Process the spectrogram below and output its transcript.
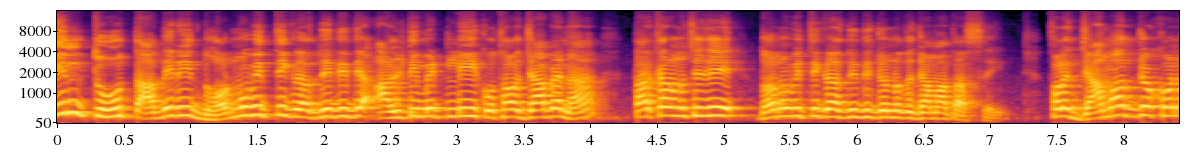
কিন্তু তাদের এই ধর্মভিত্তিক রাজনীতিতে আলটিমেটলি কোথাও যাবে না। তার কারণ হচ্ছে যে, ধর্মভিত্তিক রাজনীতির জন্য তো জামাত আছেই। ফলে জামাত যখন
